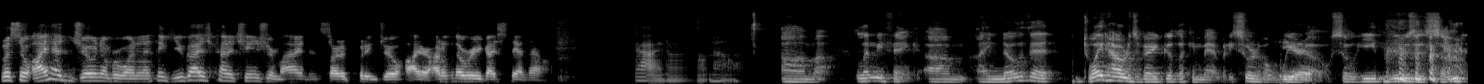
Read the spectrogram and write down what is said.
but so I had Joe number one, and I think you guys kind of changed your mind and started putting Joe higher. I don't know where you guys stand now. Yeah, I don't, don't know. Um, let me think. Um, I know that Dwight Howard is a very good-looking man, but he's sort of a weirdo, so he loses some.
